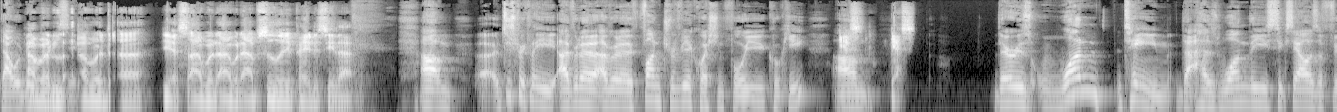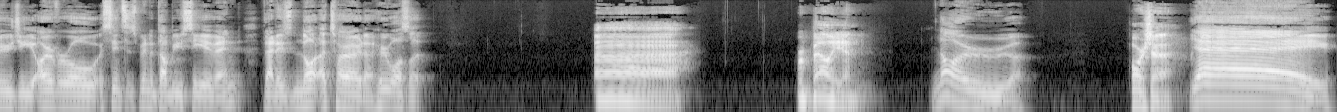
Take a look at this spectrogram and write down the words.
That would be I would, sick. I would, uh, yes, I would, I would absolutely pay to see that. Um, uh, just quickly, I've got a I've got a fun trivia question for you, Cookie. Yes. Um, yes. there is one team that has won the six hours of Fuji overall since it's been a WEC event that is not a Toyota. Who was it? Uh, Rebellion. No. Porsche. Yay!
